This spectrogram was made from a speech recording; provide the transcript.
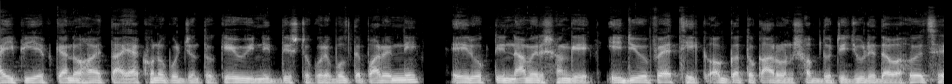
আইপিএফ কেন হয় তা এখনও পর্যন্ত কেউই নির্দিষ্ট করে বলতে পারেননি। এই রোগটির নামের সঙ্গে ইডিওপ্যাথিক অজ্ঞাত কারণ শব্দটি জুড়ে দেওয়া হয়েছে।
